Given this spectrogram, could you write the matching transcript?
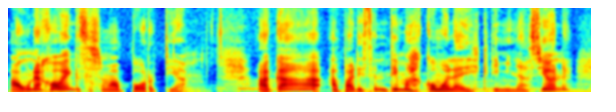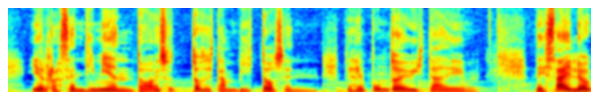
a una joven que se llama Portia. Acá aparecen temas como la discriminación y el resentimiento. Esos todos están vistos desde el punto de vista de, de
